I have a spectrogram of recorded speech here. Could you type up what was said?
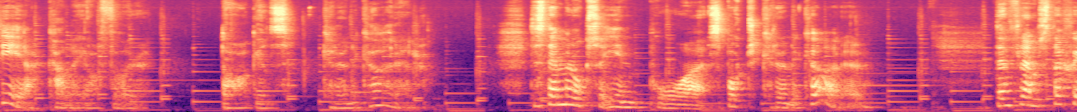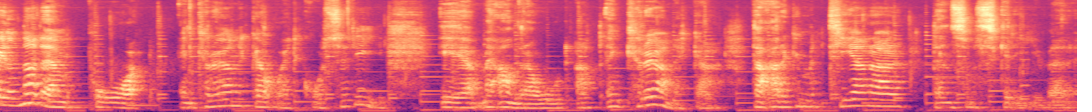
Det kallar jag för dagens krönikörer. Det stämmer också in på sportkrönikörer. Den främsta skillnaden på en krönika och ett kåseri är med andra ord att en krönika, där argumenterar den som skriver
